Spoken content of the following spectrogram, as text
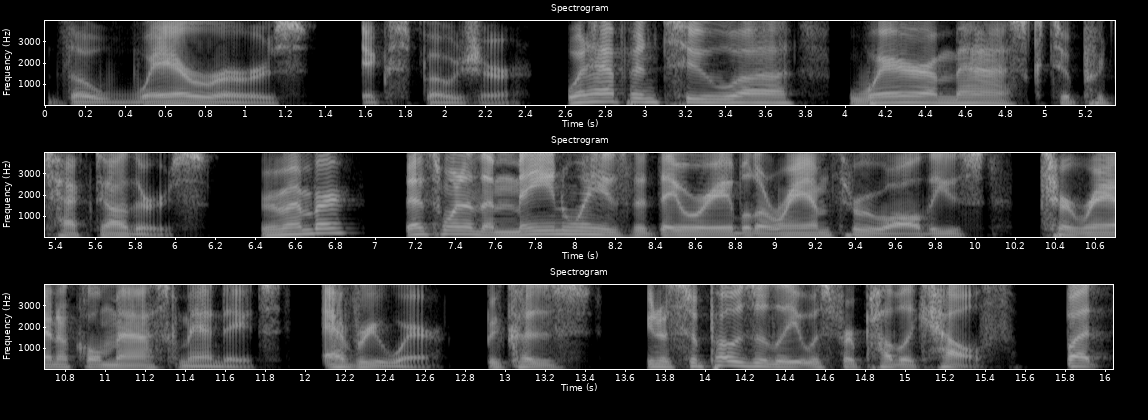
the wearer's exposure. What happened to uh, wear a mask to protect others? Remember? That's one of the main ways that they were able to ram through all these tyrannical mask mandates everywhere because, you know, supposedly it was for public health. But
